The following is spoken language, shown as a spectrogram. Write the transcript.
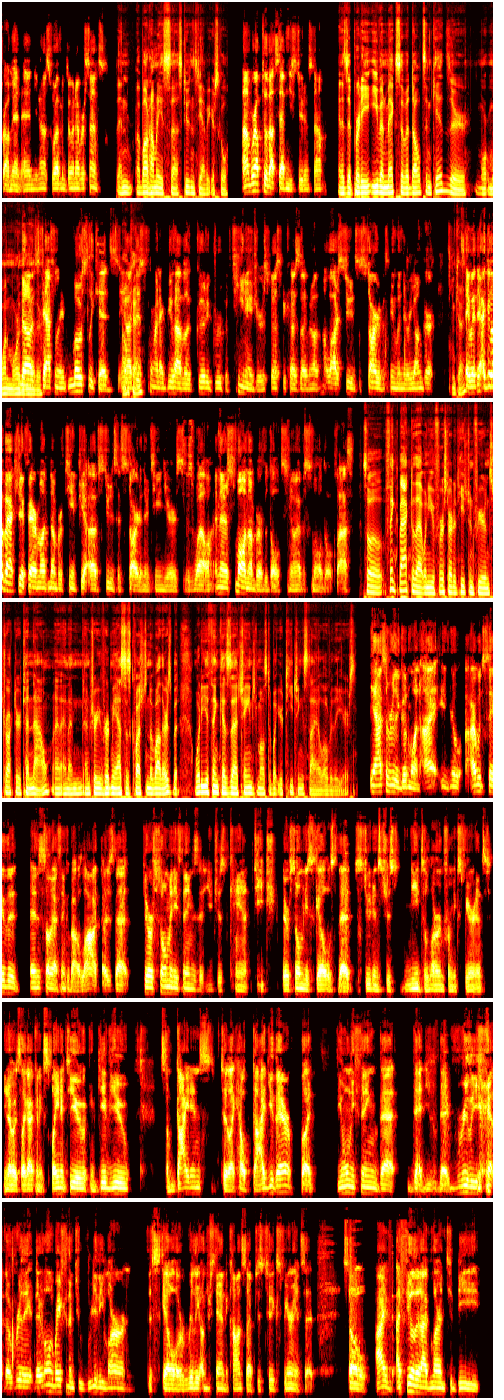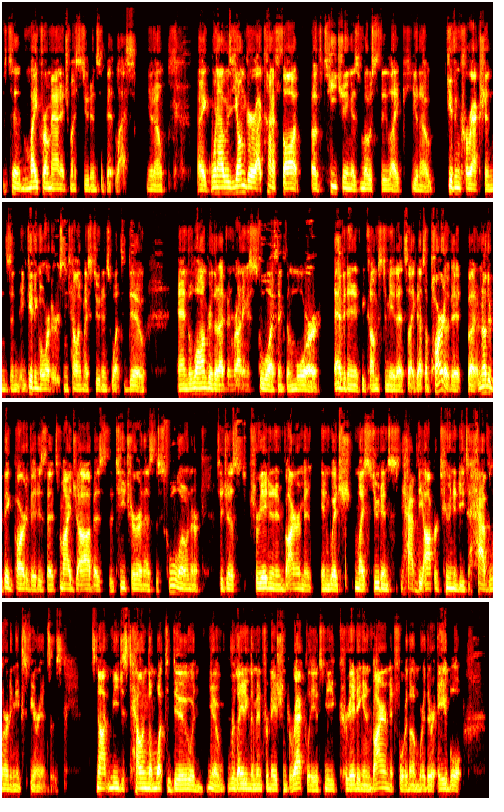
from it, and you know, that's what I've been doing ever since. And about how many uh, students do you have at your school? Um, we're up to about seventy students now. And is it pretty even mix of adults and kids, or more, one more than no, the other? it's definitely mostly kids. You know, okay. at this point, I do have a good group of teenagers, just because you know, a lot of students started with me when they were younger. Okay. Stay with it. I do have actually a fair amount number of teen of students that start in their teen years as well, and then a small number of adults. You know, I have a small adult class. So think back to that when you first started teaching for your instructor to now, and, and I'm I'm sure you've heard me ask this question of others, but what do you think has uh, changed most about your teaching style over the years? Yeah, that's a really good one. I you know I would say that, and it's something I think about a lot, is that there are so many things that you just can't teach. There are so many skills that students just need to learn from experience. You know, it's like I can explain it to you, I can give you some guidance to like help guide you there, but the only thing that that you that really the really the only way for them to really learn the skill or really understand the concept is to experience it. So I I feel that I've learned to be to micromanage my students a bit less. You know, like when I was younger, I kind of thought of teaching as mostly like you know giving corrections and, and giving orders and telling my students what to do. And the longer that I've been running a school, I think the more evident it becomes to me that it's like that's a part of it. But another big part of it is that it's my job as the teacher and as the school owner to just create an environment in which my students have the opportunity to have learning experiences it's not me just telling them what to do and you know relating them information directly it's me creating an environment for them where they're able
